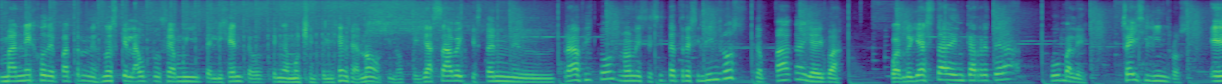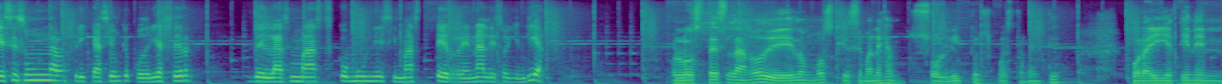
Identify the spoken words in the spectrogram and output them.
manejo de patrones. No es que el auto sea muy inteligente o tenga mucha inteligencia, no, sino que ya sabe que está en el tráfico, no necesita tres cilindros, se apaga y ahí va. Cuando ya está en carretera, pum, seis cilindros. Esa es una aplicación que podría ser de las más comunes y más terrenales hoy en día. Los Tesla, ¿no? De Elon Musk que se manejan solitos, supuestamente. Por ahí ya tienen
